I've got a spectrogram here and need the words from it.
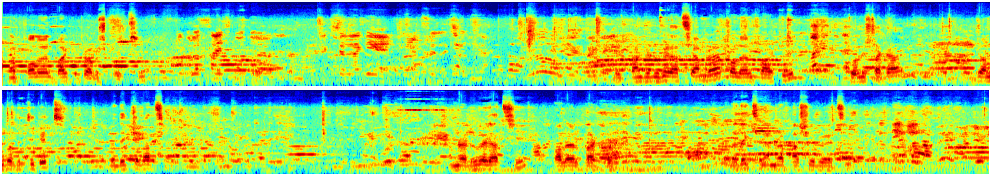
আমরা পলোয়েল পার্কে প্রবেশ করছি। কাউন্টে ঢুকে যাচ্ছি আমরা পলোয়েল পার্কে। চল্লিশ টাকা জনপ্রতি টিকিট দেখতে পাচ্ছি। আমরা ঢুকে যাচ্ছি পলোয়েল পার্কে। দেখছি আমরা পাশে রয়েছি। পার্কে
